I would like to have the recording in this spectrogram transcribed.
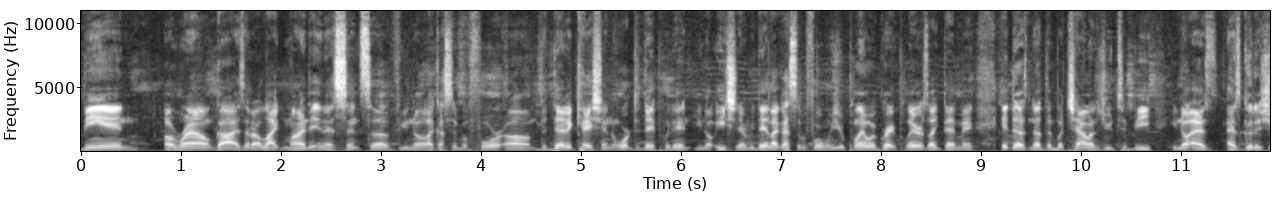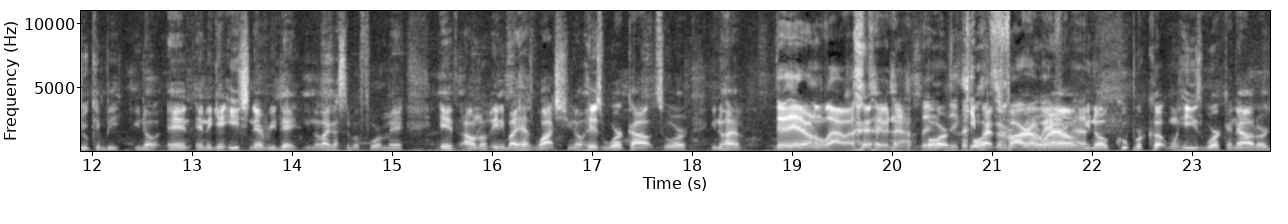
being around guys that are like-minded in a sense of, you know, like I said before, um, the dedication and work that they put in, you know, each and every day. Like I said before, when you're playing with great players like that, man, it does nothing but challenge you to be, you know, as as good as you can be, you know. And and again, each and every day, you know, like I said before, man, if I don't know if anybody has watched, you know, his workouts or you know have They, they don't allow us to now. They, or, they keep or us have ever far been away around, you know, Cooper Kupp when he's working out, or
